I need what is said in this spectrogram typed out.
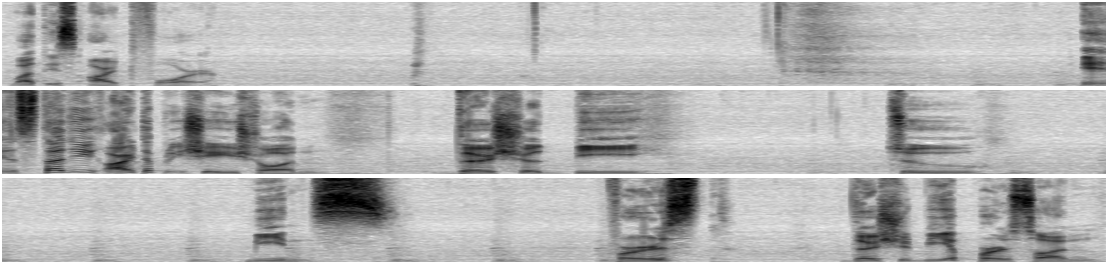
What is art for? In studying art appreciation, there should be two means. First, there should be a person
